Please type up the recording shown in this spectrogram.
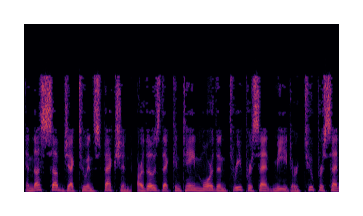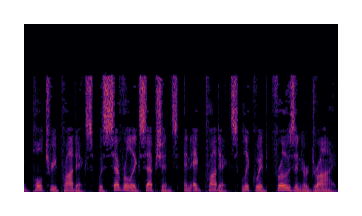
and thus subject to inspection, are those that contain more than 3% meat or 2% poultry products, with several exceptions, and egg products liquid, frozen or dried.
